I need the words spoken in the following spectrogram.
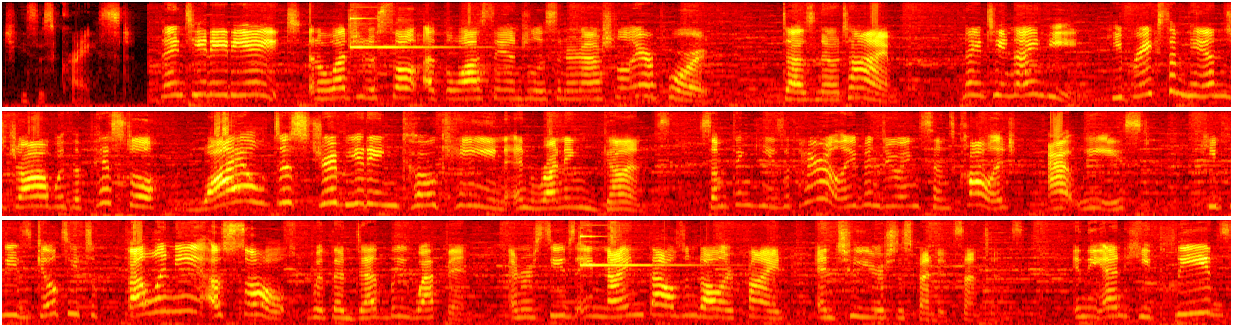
Jesus Christ. 1988, an alleged assault at the Los Angeles International Airport. Does no time. 1990, he breaks a man's jaw with a pistol while distributing cocaine and running guns, something he's apparently been doing since college, at least. He pleads guilty to felony assault with a deadly weapon and receives a $9,000 fine and two year suspended sentence. In the end, he pleads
